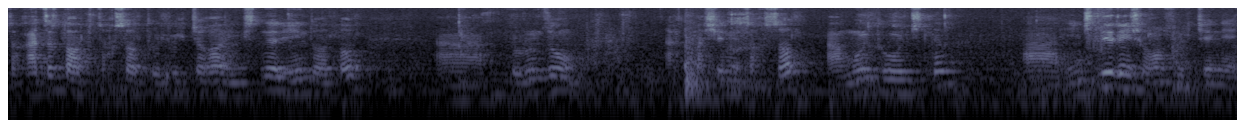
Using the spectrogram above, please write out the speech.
газар доорх зогсоол төлөвлөж байгаа. Ингэснээр энд бол 400 автомашины зогсоол мөн түүнчлэн инженерийн шугам сүлжээний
